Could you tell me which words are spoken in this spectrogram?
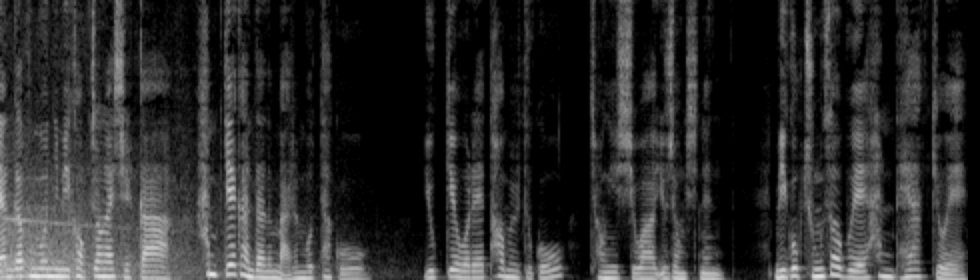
양가 부모님이 걱정하실까 함께 간다는 말은 못하고 6개월의 term을 두고 정희 씨와 유정 씨는 미국 중서부의 한 대학교에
